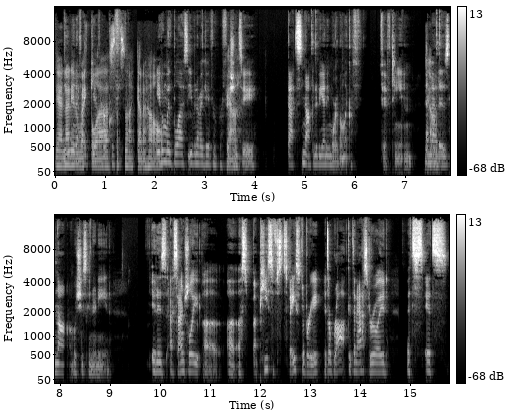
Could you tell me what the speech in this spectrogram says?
Yeah, not Even even, if I with give her bless. That's not going to help. Even with bless, even if I gave her proficiency, that's not going to be any more than like a 15. And Yeah. that is not what she's going to need. It is essentially a a piece of space debris. It's a rock. It's an asteroid. It's it's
